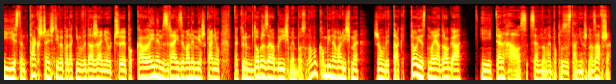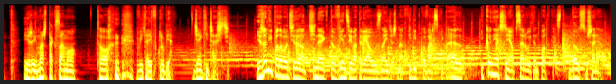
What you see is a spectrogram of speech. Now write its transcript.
i jestem tak szczęśliwy po takim wydarzeniu, czy po kolejnym zrealizowanym mieszkaniu, na którym dobrze zarobiliśmy, bo znowu kombinowaliśmy, że mówię tak, to jest moja droga i ten chaos ze mną chyba pozostanie już na zawsze. Jeżeli masz tak samo, to witaj w klubie. Dzięki, cześć. Jeżeli podobał Ci się ten odcinek, to więcej materiałów znajdziesz na filipkowarski.pl i koniecznie obserwuj ten podcast. Do usłyszenia.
